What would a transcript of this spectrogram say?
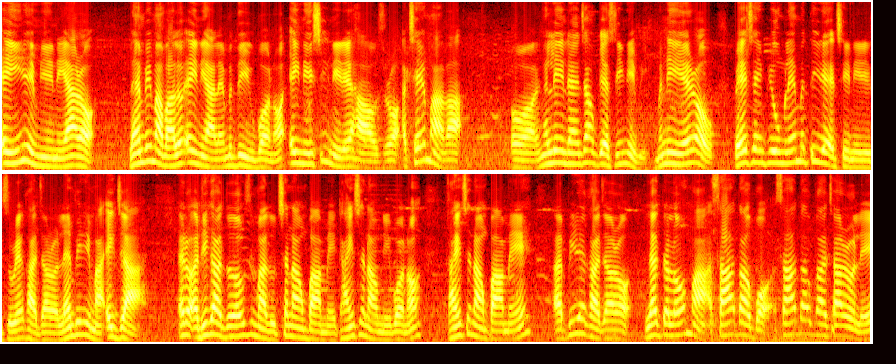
အိမ်ကြီးတွေမြင်နေရတော့လမ်းဘေးမှာဘာလို့အိမ်နေရလဲမသိဘူးပေါ့နော်အိမ်နေရှိနေတဲ့ဟာကိုဆိုတော့အထဲမှာကဟိုငလင်တန်ကြောင့်ပျက်စီးနေပြီမနေရတော့ဘူးဘယ်ချိန်ပြုံမလဲမသိတဲ့အခြေအနေတွေဆိုတဲ့အခါကျတော့လမ်းဘေးတွေမှာအိတ်ကြအဲ့တော့အဓိကတော်တော်စီမှာဆိုချက်နောင်ပါမယ်ဂိုင်းချက်နောင်နေပေါ့နော်ဂိုင်းချက်နောင်ပါမယ်အဲပြီးတဲ့အခါကျတော့လက်တလုံးမှာအစားအသောက်ပေါ့အစားအသောက်ကကျတော့လေ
